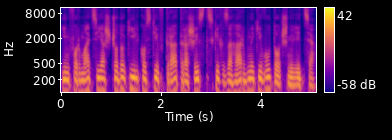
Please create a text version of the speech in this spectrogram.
Інформація щодо кількості втрат рашистських загарбників уточнюється.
